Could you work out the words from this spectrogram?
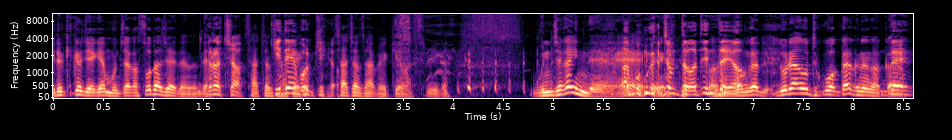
이렇게까지 얘기한 문자가 쏟아져야 되는데. 그렇죠. 4,400, 기대해 볼게요. 4,400개 왔습니다. 문제가 있네. 아, 뭔가 좀 더딘데요? 어, 뭔가 노래 하나 듣고 갈까요? 그냥 갈까요? 네.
